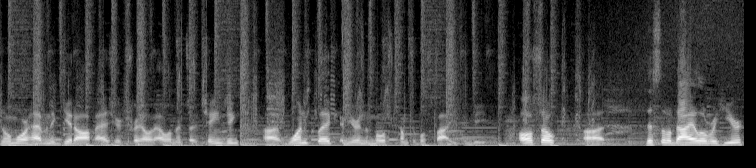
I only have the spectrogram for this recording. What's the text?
No more having to get off as your trail and elements are changing. Uh, one click and you're in the most comfortable spot you can be. Also, uh, this little dial over here,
